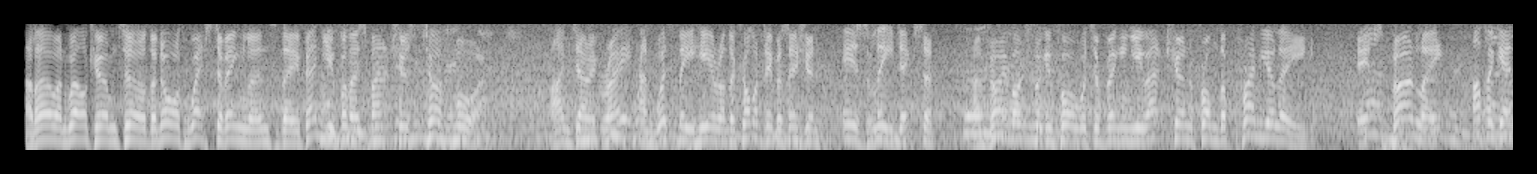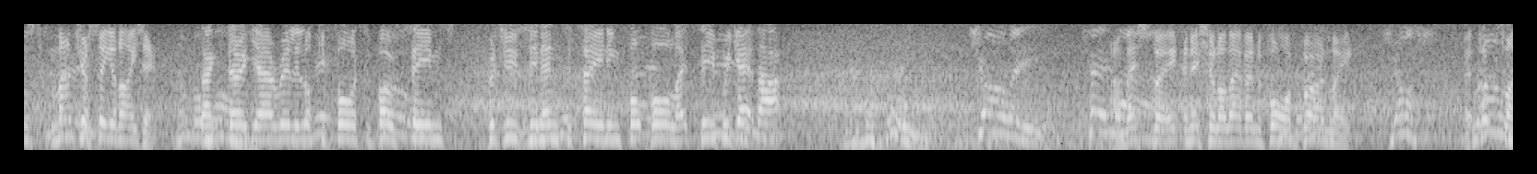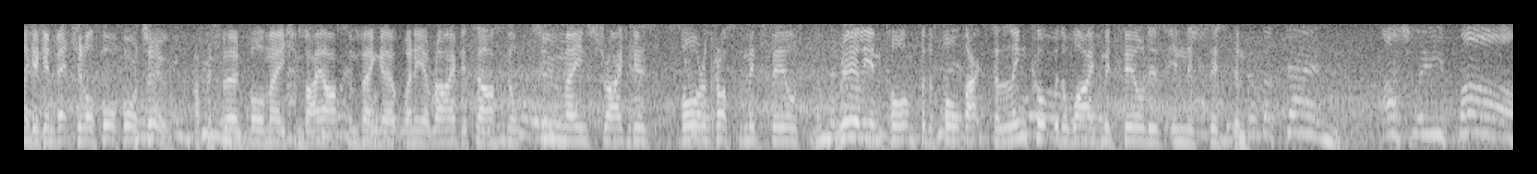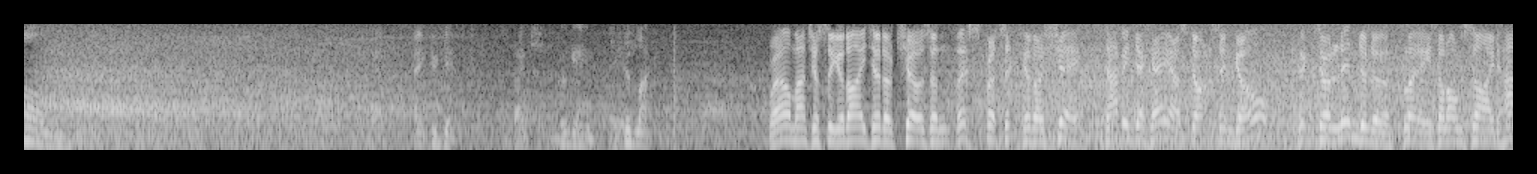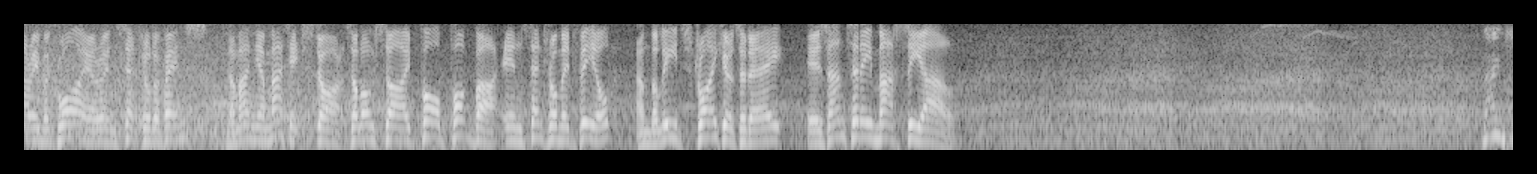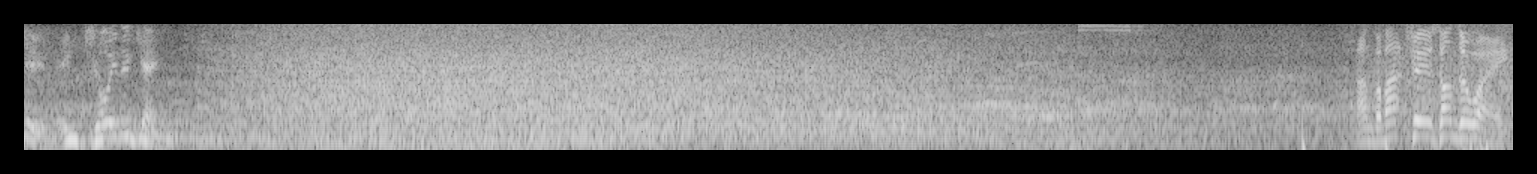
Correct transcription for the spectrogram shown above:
Hello and welcome to the northwest of England. The venue for this match is Turf Moor. I'm Derek Ray, and with me here on the commentary position is Lee Dixon. I'm very much looking forward to bringing you action from the Premier League. It's Burnley up against Manchester United. Thanks, Derek. Yeah, really looking forward to both teams producing entertaining football. Let's see if we get that. Number three, Charlie Taylor. And this the initial 11 for Burnley. Josh It looks like a conventional 4-4-2. A preferred formation by Arsene Wenger when he arrived at Arsenal. Two main strikers, four across the midfield. Really important for the fullbacks to link up with the wide midfielders in this system. Number 10, Ashley Barnes. Hey, good game. Thanks. Good game. Good luck. Well, Manchester United have chosen this particular shape. David De Gea starts in goal. Victor Lindelöf plays alongside Harry Maguire in central defence. Nemanja Matic starts alongside Paul Pogba in central midfield. And the lead striker today is Anthony Martial. Thank you. Enjoy the game. And the match is underway.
